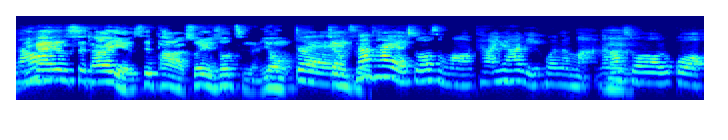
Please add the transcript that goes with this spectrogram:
然后应该就是他也是怕，所以说只能用对这样子。那他也说什么？他因为他离婚了嘛，然后他说如果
